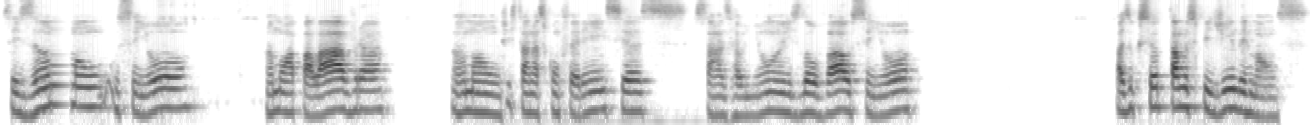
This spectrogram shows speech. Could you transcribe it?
Vocês amam o Senhor, amam a palavra, amam estar nas conferências, nas reuniões, louvar o Senhor. Mas o que o Senhor está nos pedindo, irmãos,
